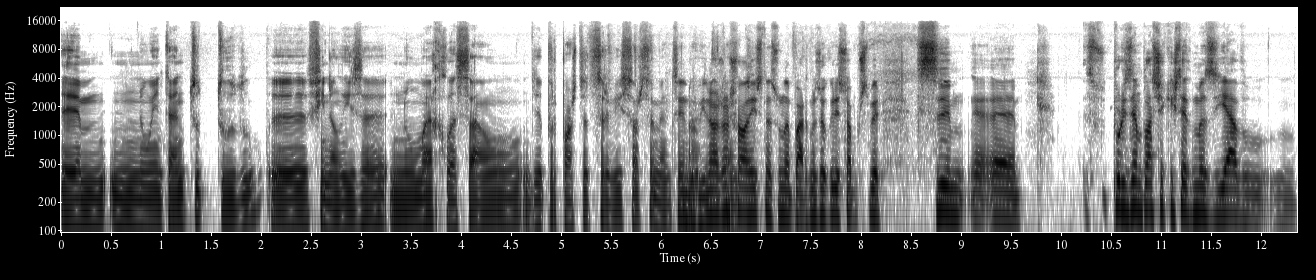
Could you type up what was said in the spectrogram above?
Um, ehm, no entanto, tudo uh, finaliza numa relação de proposta de serviço-orçamento. Sem dúvida. Nós vamos falar disso na segunda parte, mas eu queria só perceber se, uh, por exemplo, acha que isto é demasiado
